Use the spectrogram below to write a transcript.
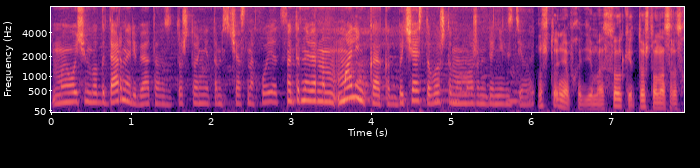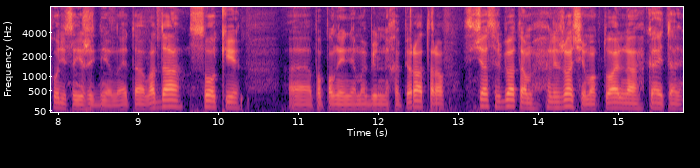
мы очень благодарны ребятам за то, что они там сейчас находятся. Это, наверное, маленькая как бы часть того, что мы можем для них сделать. Ну что необходимо? Соки, то, что у нас расходится ежедневно. Это вода, соки, э, пополнение мобильных операторов. Сейчас ребятам лежачим актуальна какая-то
